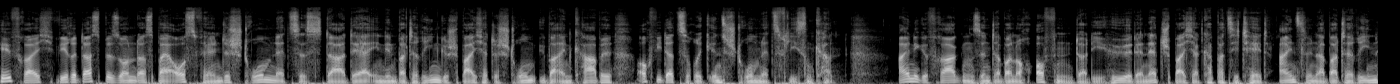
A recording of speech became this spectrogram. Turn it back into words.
Hilfreich wäre das besonders bei Ausfällen des Stromnetzes, da der in den Batterien gespeicherte Strom über ein Kabel auch wieder zurück ins Stromnetz fließen kann. Einige Fragen sind aber noch offen, da die Höhe der Netzspeicherkapazität einzelner Batterien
